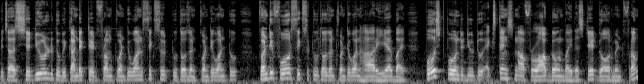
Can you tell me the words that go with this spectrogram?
which are scheduled to be conducted from 21 6 2021 to 24 6 2021 are hereby postponed due to extension of lockdown by the state government from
